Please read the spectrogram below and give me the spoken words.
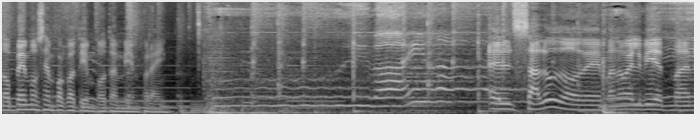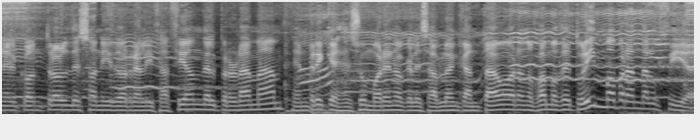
Nos vemos en poco tiempo también por ahí. El saludo de Manuel Viedma en el control de sonido, realización del programa, Enrique Jesús Moreno que les habló encantado. Ahora nos vamos de turismo por Andalucía.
